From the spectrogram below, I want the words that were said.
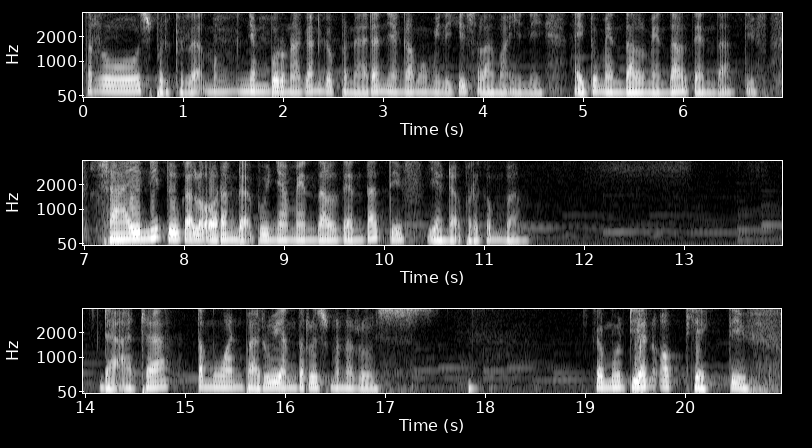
Terus bergerak menyempurnakan kebenaran yang kamu miliki selama ini. Itu mental-mental tentatif. Sain itu kalau orang tidak punya mental tentatif, ya tidak berkembang. Tidak ada temuan baru yang terus-menerus. Kemudian objektif.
